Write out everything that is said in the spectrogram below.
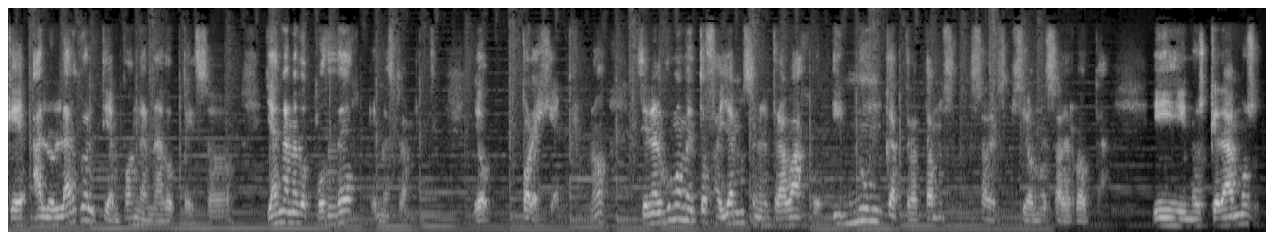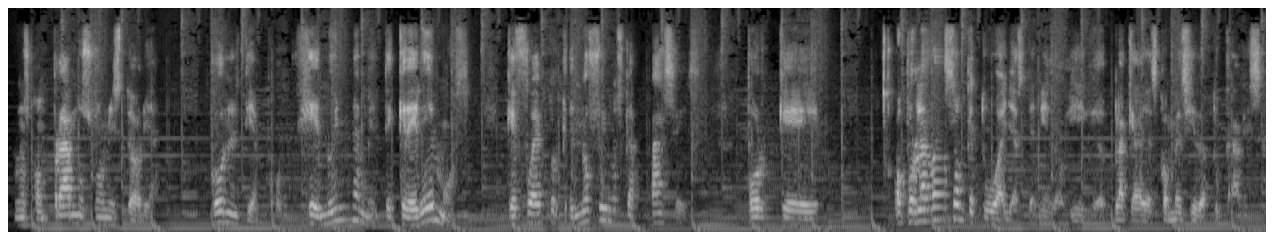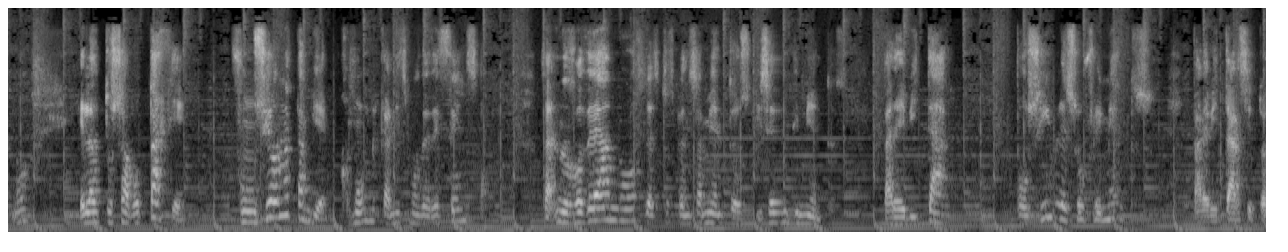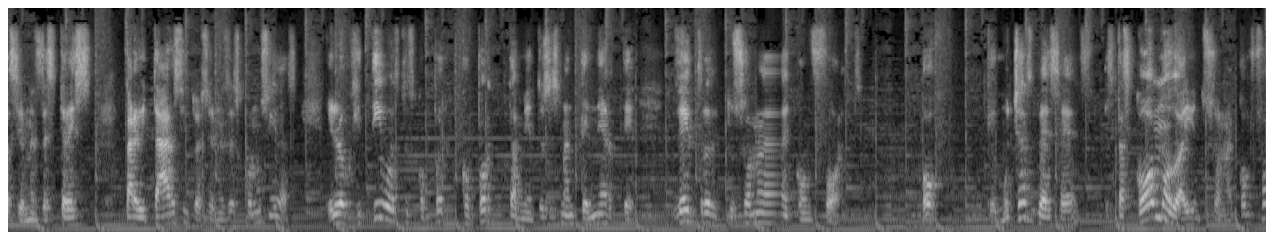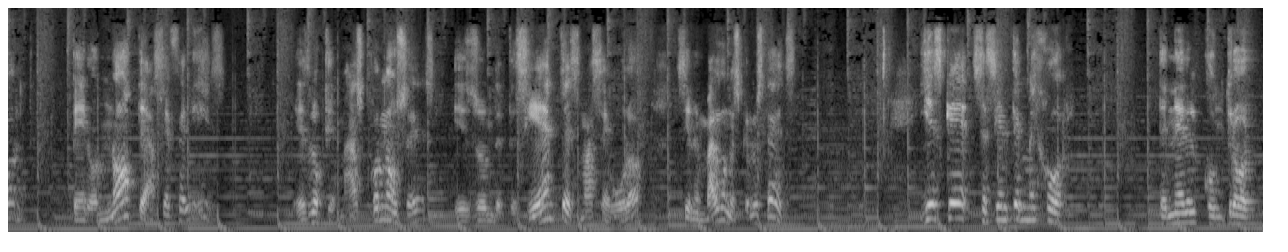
que a lo largo del tiempo han ganado peso y han ganado poder en nuestra mente. Yo, por ejemplo, ¿no? Si en algún momento fallamos en el trabajo y nunca tratamos esa decepción o esa derrota y nos quedamos, nos compramos una historia. Con el tiempo, genuinamente creeremos que fue porque no fuimos capaces, porque o por la razón que tú hayas tenido y la que hayas convencido a tu cabeza, ¿no? El autosabotaje funciona también como un mecanismo de defensa. O sea, nos rodeamos de estos pensamientos y sentimientos para evitar posibles sufrimientos para evitar situaciones de estrés, para evitar situaciones desconocidas. El objetivo de estos comportamientos es mantenerte dentro de tu zona de confort. Ojo, que muchas veces estás cómodo ahí en tu zona de confort, pero no te hace feliz. Es lo que más conoces, es donde te sientes más seguro, sin embargo no es que lo estés. Y es que se siente mejor tener el control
